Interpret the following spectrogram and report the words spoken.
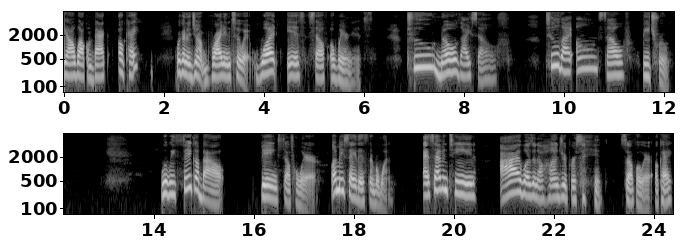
y'all, welcome back. Okay, we're going to jump right into it. What is self awareness? To know thyself, to thy own self be true. When we think about being self aware, let me say this number one. At 17, I wasn't 100% self aware, okay?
